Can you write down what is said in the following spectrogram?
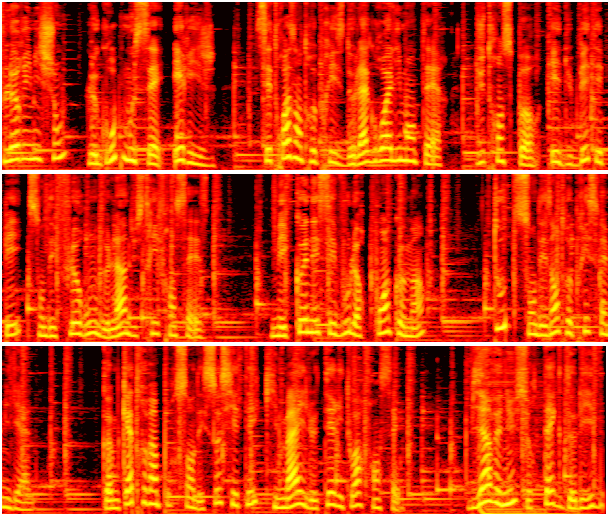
Fleury Michon, le groupe Mousset et Rige. Ces trois entreprises de l'agroalimentaire, du transport et du BTP sont des fleurons de l'industrie française. Mais connaissez-vous leurs points communs? Toutes sont des entreprises familiales, comme 80% des sociétés qui maillent le territoire français. Bienvenue sur Tech the Lead,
